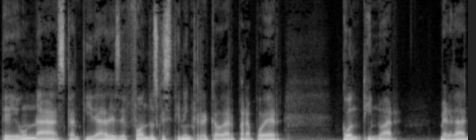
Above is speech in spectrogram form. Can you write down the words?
de unas cantidades de fondos que se tienen que recaudar para poder continuar, ¿verdad?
